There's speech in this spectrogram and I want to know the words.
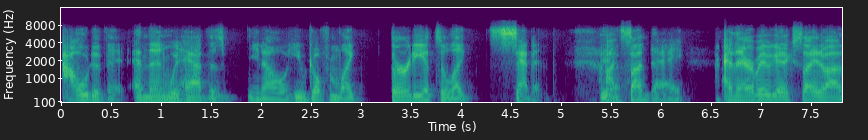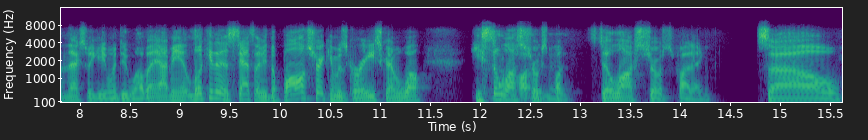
out of it, and then would have this. You know, he would go from like thirtieth to like seventh Yeah. on Sunday, and then everybody would get excited about him the next week. He would do well, but I mean, looking at his stats, I mean, the ball striking was great. He scrambled well. He still lost putting, strokes. man. Put, still lost strokes putting. So.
